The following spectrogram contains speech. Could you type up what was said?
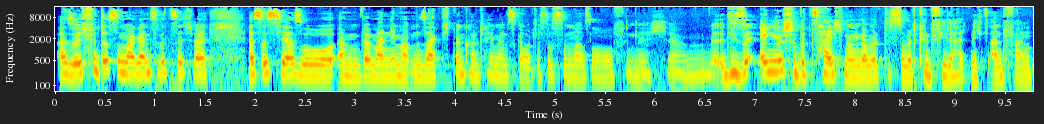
Also ich finde das immer ganz witzig, weil es ist ja so, ähm, wenn man jemandem sagt, ich bin Containment Scout, das ist immer so, finde ich, ähm, diese englische Bezeichnung, damit, das, damit können viele halt nichts anfangen.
